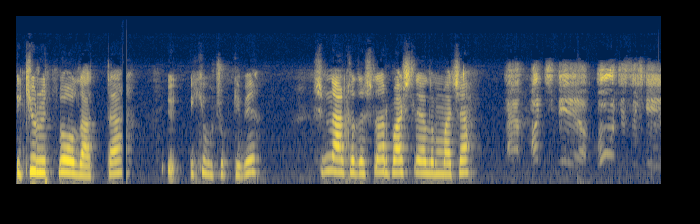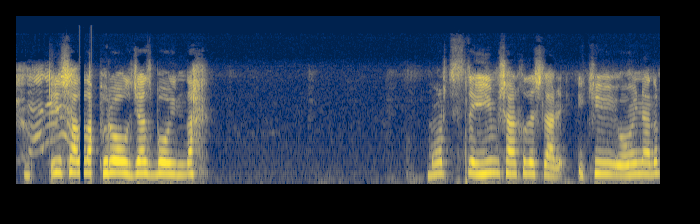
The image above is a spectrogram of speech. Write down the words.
İki rütbe oldu hatta. İ- iki buçuk gibi. Şimdi arkadaşlar başlayalım maça. İnşallah pro olacağız bu oyunda. Mortis de iyiymiş arkadaşlar. İki oynadım.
